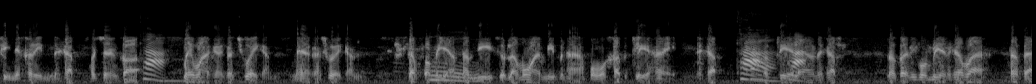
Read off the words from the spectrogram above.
ศรีนครินทร์นะครับ เพราะฉะนั้นก็ค่ะไม่ว่ากันก็ช่วยกันนะฮะก็ช่วยกัน แล้วก็พยายามอืมทำดีที่สุดแล้วเมื่อวานมีปัญหาผมก็เข้าไปเคลียร์ให้นะครับค่ะก็เคลียร์แล้วนะครับ แล้วก็ที่ผมเรียนนะครับว่าตั้งแต่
